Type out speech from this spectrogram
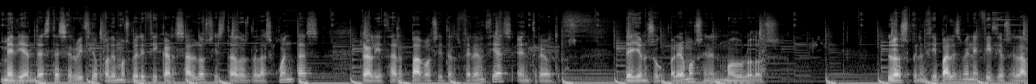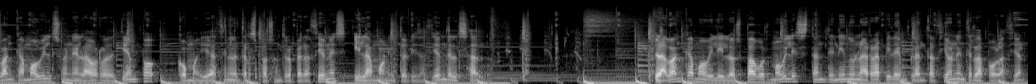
Mediante este servicio podemos verificar saldos y estados de las cuentas, realizar pagos y transferencias, entre otros. De ello nos ocuparemos en el módulo 2. Los principales beneficios de la banca móvil son el ahorro de tiempo, comodidad en el traspaso entre operaciones y la monitorización del saldo. La banca móvil y los pagos móviles están teniendo una rápida implantación entre la población,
